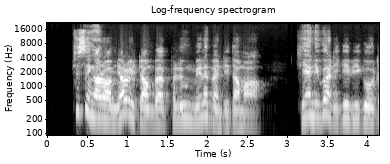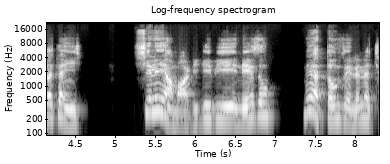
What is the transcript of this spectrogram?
။ဖြစ်စဉ်ကတော့မြောက်ရီတောင်ဘက် Flu မင်းလက်ပံဒေတာမှာ KNU က DKB ကိုတိုက်ခိုက်ရင်ရှင်းလင်းရမှာ DKBA အနည်းဆုံး230လက်နက်ချ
